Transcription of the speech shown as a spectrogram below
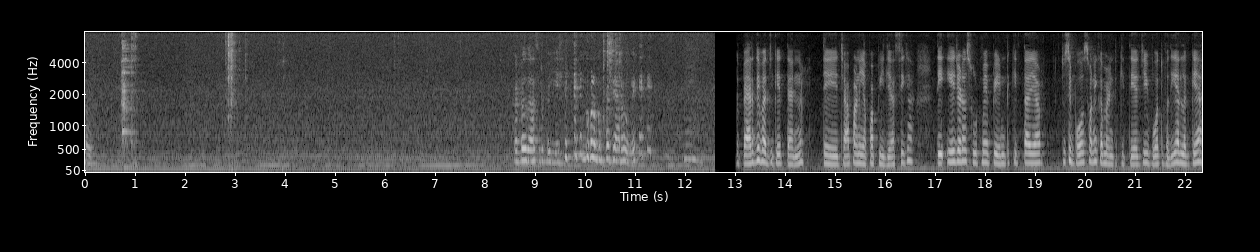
ਲਓ ਕੱਢੋ 10 ਰੁਪਏ ਗੋਲ ਗੱਪੇ ਤਿਆਰ ਹੋ ਗਏ। ਦੁਪਹਿਰ ਦੇ ਵੱਜ ਗਏ 3 ਤੇ ਚਾਹ ਪਾਣੀ ਆਪਾਂ ਪੀ ਲਿਆ ਸੀਗਾ ਤੇ ਇਹ ਜਿਹੜਾ ਸੂਟ ਮੈਂ ਪੇਂਟ ਕੀਤਾ ਆ ਤੁਸੀਂ ਬਹੁਤ ਸੋਹਣੇ ਕਮੈਂਟ ਕੀਤੇ ਆ ਜੀ, ਬਹੁਤ ਵਧੀਆ ਲੱਗਿਆ।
